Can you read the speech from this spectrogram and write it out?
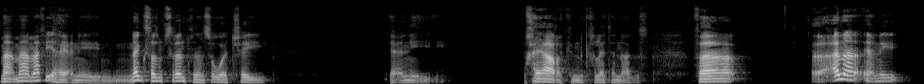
ما ما ما فيها يعني نقص. لازم تصير أنت سويت شيء يعني بخيارك إنك خليته ناقص. ف أنا يعني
